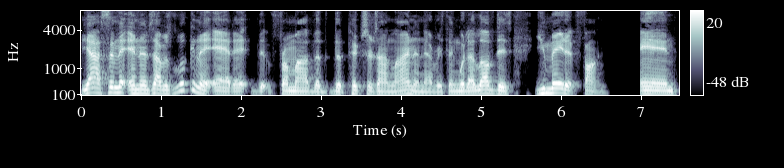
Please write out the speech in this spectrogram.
Yes, and and as I was looking at it from uh, the the pictures online and everything, what I loved is you made it fun, and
